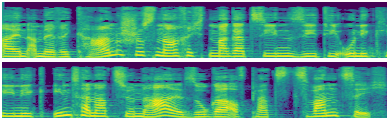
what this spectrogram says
Ein amerikanisches Nachrichtenmagazin sieht die Uniklinik international sogar auf Platz 20.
